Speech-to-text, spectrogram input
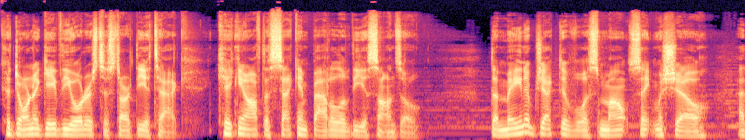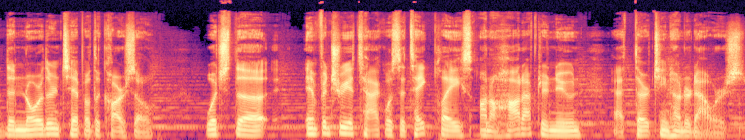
Cadorna gave the orders to start the attack, kicking off the Second Battle of the Isonzo. The main objective was Mount St. Michel at the northern tip of the Carso, which the infantry attack was to take place on a hot afternoon at 1300 hours.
